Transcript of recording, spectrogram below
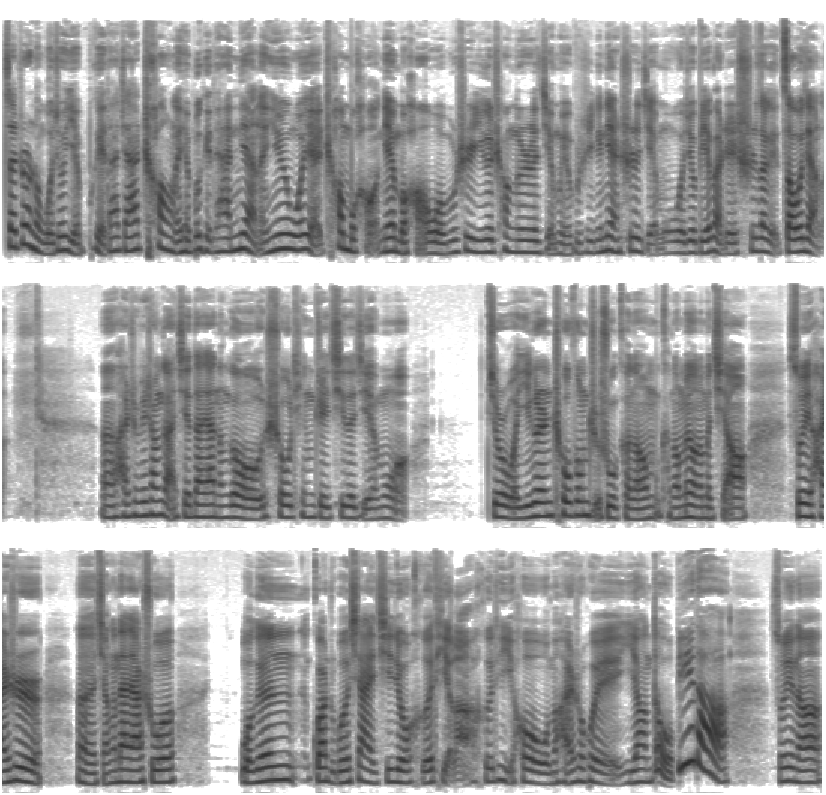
在这儿呢，我就也不给大家唱了，也不给大家念了，因为我也唱不好、念不好，我不是一个唱歌的节目，也不是一个念诗的节目，我就别把这诗再给糟践了。嗯，还是非常感谢大家能够收听这期的节目。就是我一个人抽风指数可能可能没有那么强，所以还是呃想跟大家说。我跟瓜主播下一期就合体了，合体以后我们还是会一样逗逼的，所以呢，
